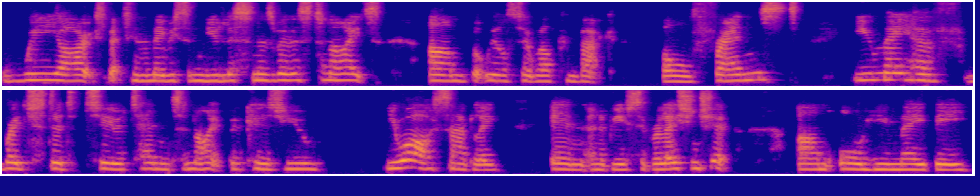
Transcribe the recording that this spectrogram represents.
we are expecting there may be some new listeners with us tonight, um, but we also welcome back old friends you may have registered to attend tonight because you you are sadly in an abusive relationship um, or you may be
